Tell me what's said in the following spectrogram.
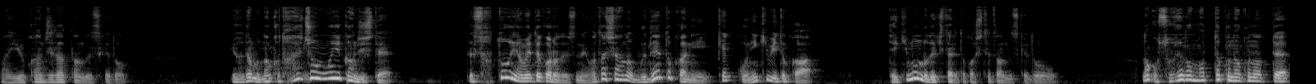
まあいう感じだったんですけど。いやでもなんか体調もいい感じして。で、砂糖やめてからですね、私あの腕とかに結構ニキビとか、出来物できたりとかしてたんですけど、なんかそれが全くなくなって、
